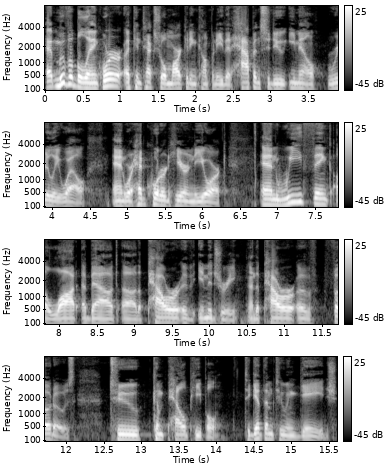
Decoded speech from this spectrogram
at Movable Ink, we're a contextual marketing company that happens to do email really well, and we're headquartered here in New York. And we think a lot about uh, the power of imagery and the power of photos to compel people, to get them to engage,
